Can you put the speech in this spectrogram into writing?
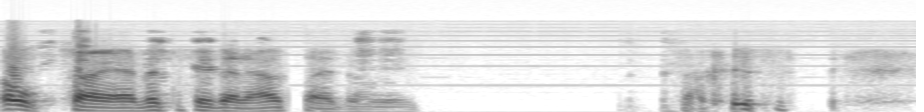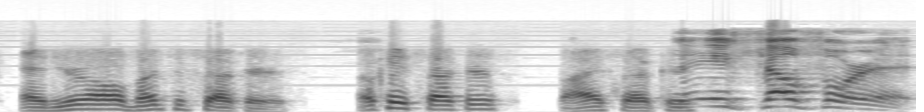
Oh, sorry, I meant to say that outside the room. Suckers. And you're all a bunch of suckers. Okay, suckers. Bye, suckers. They fell for it.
